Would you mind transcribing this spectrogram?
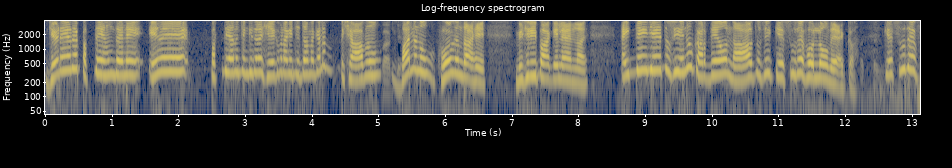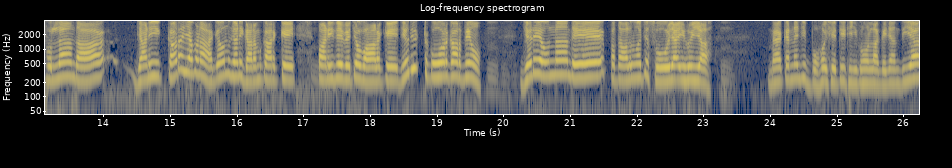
ਜਿਹੜੇ ਇਹਦੇ ਪੱਤੇ ਹੁੰਦੇ ਨੇ ਇਹਦੇ ਪੱਤਿਆਂ ਨੂੰ ਚੰਗੀ ਤਰ੍ਹਾਂ ਸ਼ੇਕ ਬਣਾ ਕੇ ਜਿੱਦਾਂ ਮੈਂ ਕਹਿੰਦਾ ਪਿਸ਼ਾਬ ਨੂੰ ਬੰਨ ਨੂੰ ਖੋਲ ਦਿੰਦਾ ਇਹ ਮਿਸ਼ਰੀ ਪਾ ਕੇ ਲੈਣ ਨਾਲ। ਐਦਾਂ ਹੀ ਜੇ ਤੁਸੀਂ ਇਹਨੂੰ ਕਰਦੇ ਹੋ ਨਾਲ ਤੁਸੀਂ ਕੇਸੂ ਦੇ ਫੁੱਲ ਆਉਂਦੇ ਆ ਇੱਕ। ਕੇਸੂ ਦੇ ਫੁੱਲਾਂ ਦਾ ਜਾਨੀ ਕਾੜਾ ਜਿਹਾ ਬਣਾ ਕੇ ਉਹਨੂੰ ਜਾਨੀ ਗਰਮ ਕਰਕੇ ਪਾਣੀ ਦੇ ਵਿੱਚ ਉਬਾਲ ਕੇ ਜੇ ਉਹਦੀ ਟਕੋਰ ਕਰਦੇ ਹੋ, ਜਿਹੜੇ ਉਹਨਾਂ ਦੇ ਪਤਾਲੂਆਂ 'ਚ ਸੋਜ ਆਈ ਹੋਈ ਆ, ਮੈਂ ਕਹਿੰਦਾ ਜੀ ਬਹੁਤ ਛੇਤੀ ਠੀਕ ਹੋਣ ਲੱਗ ਜਾਂਦੀ ਆ,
